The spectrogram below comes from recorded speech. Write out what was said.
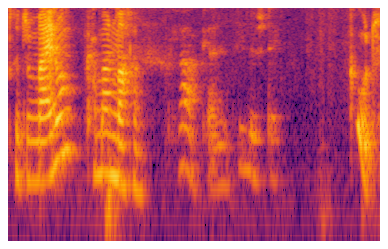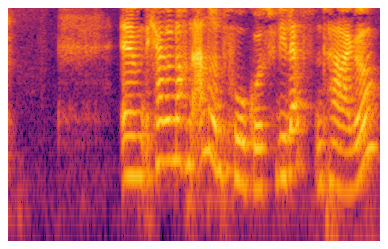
Dritte Meinung, kann man machen. Klar, kleine Ziele stecken. Gut. Ähm, ich hatte noch einen anderen Fokus für die letzten Tage.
